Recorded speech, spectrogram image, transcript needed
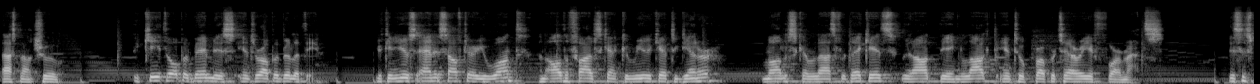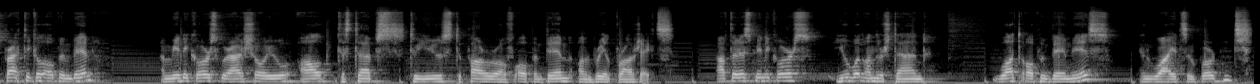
That's not true. The key to OpenBIM is interoperability. You can use any software you want, and all the files can communicate together. Models can last for decades without being locked into proprietary formats. This is Practical OpenBIM, a mini course where I show you all the steps to use the power of OpenBIM on real projects. After this mini course, you will understand what OpenBIM is and why it's important,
